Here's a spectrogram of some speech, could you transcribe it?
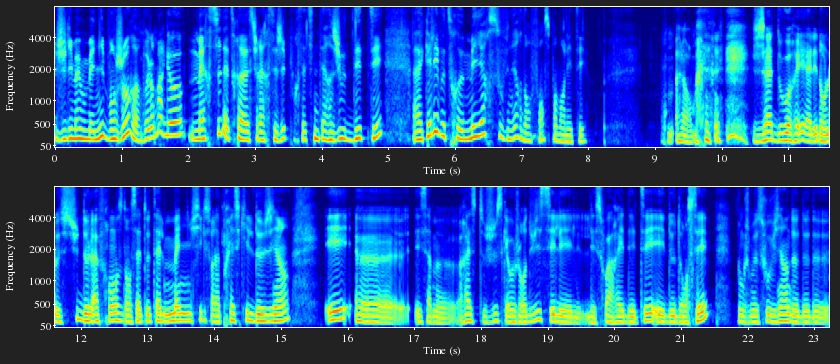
Julie Mahoumani, bonjour. Bonjour Margot. Merci d'être euh, sur RCG pour cette interview d'été. Euh, quel est votre meilleur souvenir d'enfance pendant l'été? Alors, j'adorais aller dans le sud de la France, dans cet hôtel magnifique sur la presqu'île de Gien. Et, euh, et ça me reste jusqu'à aujourd'hui, c'est les, les, soirées d'été et de danser. Donc je me souviens de, de, de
